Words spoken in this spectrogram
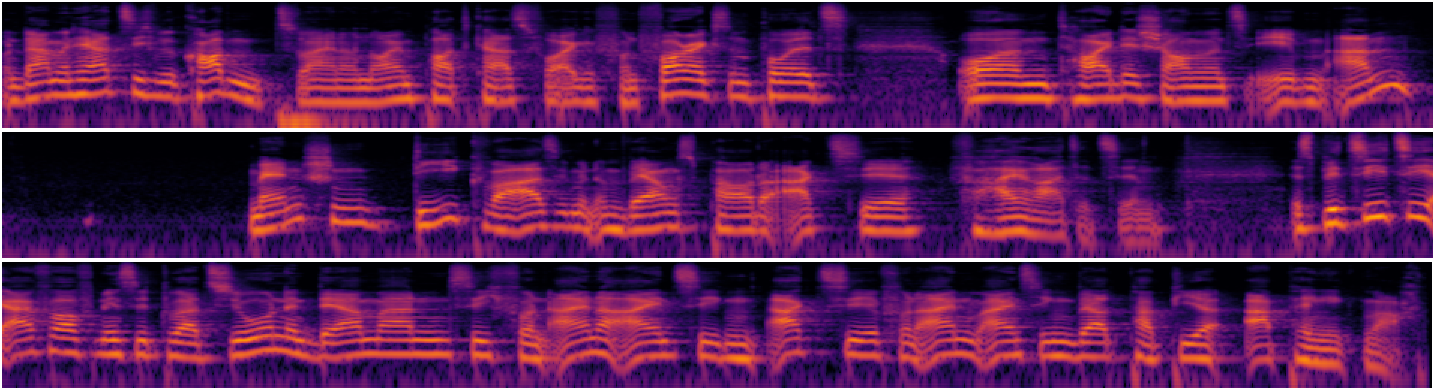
Und damit herzlich willkommen zu einer neuen Podcast-Folge von Forex Impuls. Und heute schauen wir uns eben an Menschen, die quasi mit einem Währungspaar oder Aktie verheiratet sind. Es bezieht sich einfach auf eine Situation, in der man sich von einer einzigen Aktie, von einem einzigen Wertpapier abhängig macht.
